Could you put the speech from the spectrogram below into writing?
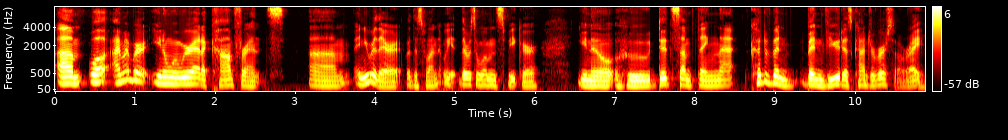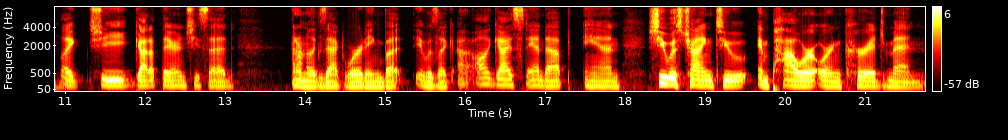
Um, well, I remember, you know, when we were at a conference, um, and you were there with this one, we, there was a woman speaker, you know, who did something that could have been been viewed as controversial, right? Like she got up there and she said, I don't know the exact wording, but it was like, uh, all guys stand up. And she was trying to empower or encourage men.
